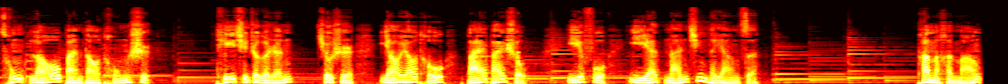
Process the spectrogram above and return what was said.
从老板到同事，提起这个人就是摇摇头、摆摆手，一副一言难尽的样子。他们很忙，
